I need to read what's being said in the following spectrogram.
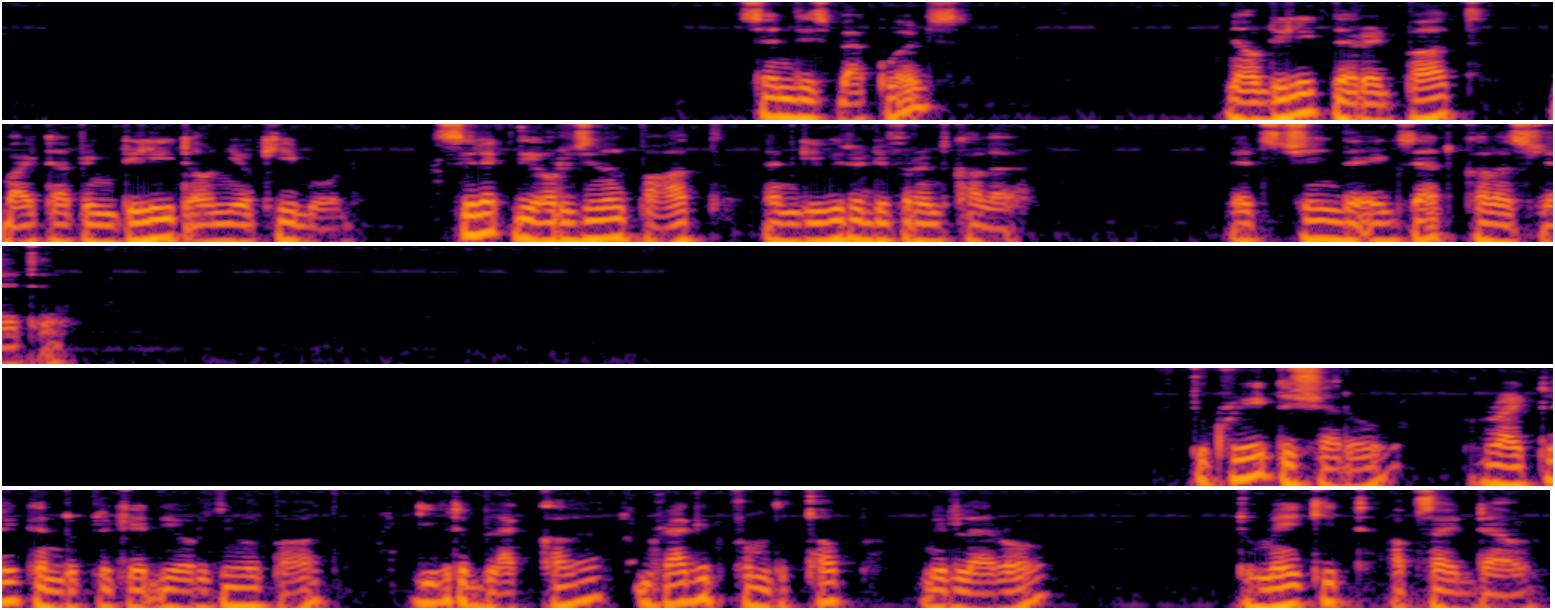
Send this backwards. Now delete the red path by tapping delete on your keyboard. Select the original path and give it a different color. Let's change the exact colors later. To create the shadow, right click and duplicate the original path, give it a black color, drag it from the top middle arrow to make it upside down.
